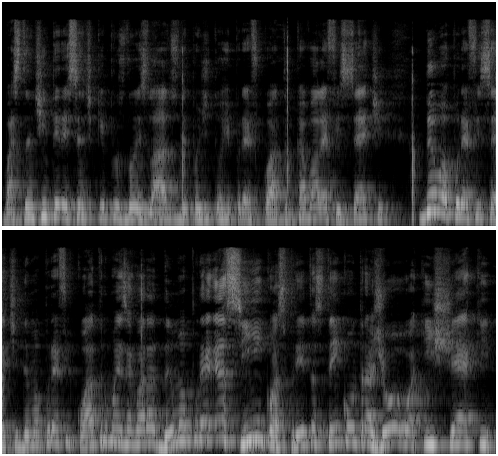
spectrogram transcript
bastante interessante aqui para os dois lados. Depois de torre por F4, cavalo F7, dama por F7, dama por F4, mas agora dama por H5. As pretas têm contra-jogo aqui, cheque.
